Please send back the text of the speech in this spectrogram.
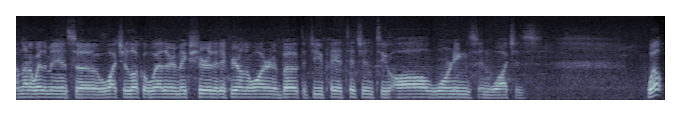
I'm not a weatherman, so watch your local weather and make sure that if you're on the water in a boat that you pay attention to all warnings and watches. Well,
